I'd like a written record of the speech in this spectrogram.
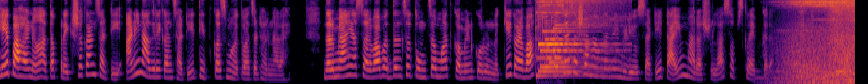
हे पाहणं आता प्रेक्षकांसाठी आणि नागरिकांसाठी तितकंच महत्त्वाचं ठरणार आहे. दरम्यान या सर्वाबद्दलचं तुमचं मत कमेंट करून नक्की कळवा. तसेच अशा नवनवीन व्हिडिओसाठी टाइम महाराष्ट्राला सबस्क्राईब करा.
